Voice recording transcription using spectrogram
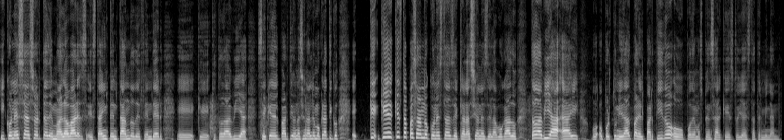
y con esa suerte de malabares está intentando defender eh, que, todavía se quede el Partido Nacional Democrático. Eh, ¿Qué, qué, está pasando con estas declaraciones del abogado? ¿Todavía hay oportunidad para el partido o podemos pensar que esto ya está terminando?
